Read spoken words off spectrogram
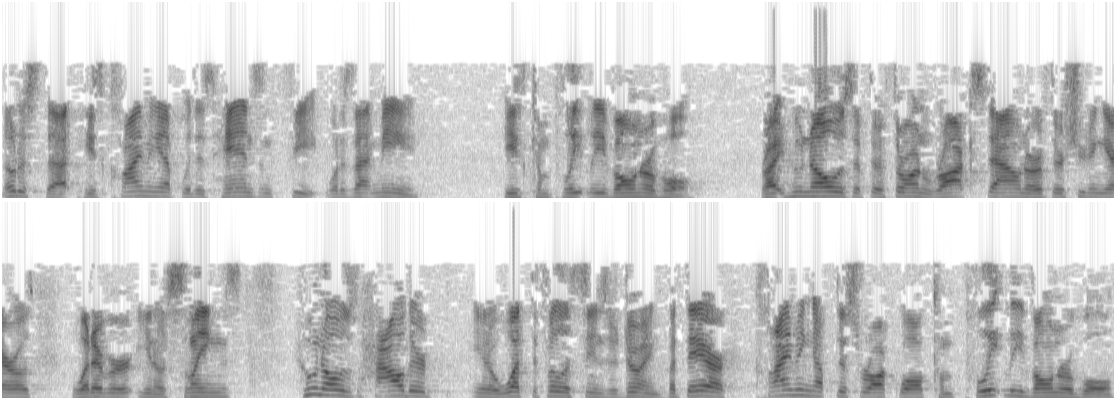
Notice that he's climbing up with his hands and feet. What does that mean? He's completely vulnerable. Right? Who knows if they're throwing rocks down or if they're shooting arrows, whatever, you know, slings. Who knows how they're you know, what the Philistines are doing, but they are climbing up this rock wall completely vulnerable.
